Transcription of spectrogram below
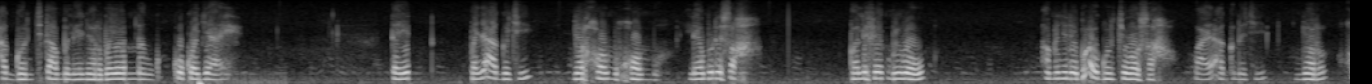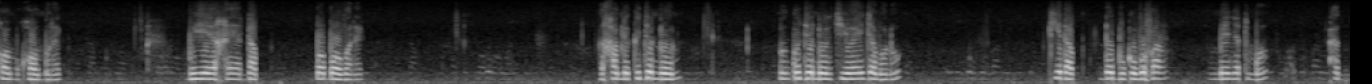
àggoon ci tàmbalee ñor ba yoon nangu ku ko jaay te it bañ a àgg ci ñor xomm xomm lee mu ne sax ba li fekk muy wow am nañu ne bu àggul ci wow sax waaye àgg na ci ñor xomm xomm rek bu yeexee dab ba booba rek nga xam ne ka jëndoon ma ngi ko jëndoon ci yooyu jamono kii dab dëbb ko ba far meññet ma àgg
